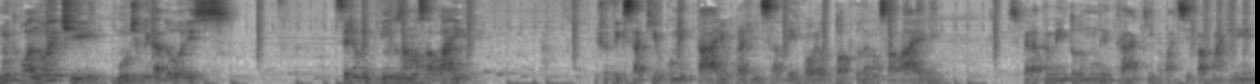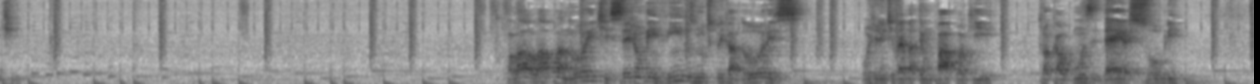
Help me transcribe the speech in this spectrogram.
Muito boa noite, multiplicadores. Sejam bem-vindos à nossa live. Deixa eu fixar aqui o comentário para a gente saber qual é o tópico da nossa live. Esperar também todo mundo entrar aqui para participar com a gente. Olá, olá, boa noite. Sejam bem-vindos, multiplicadores. Hoje a gente vai bater um papo aqui trocar algumas ideias sobre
